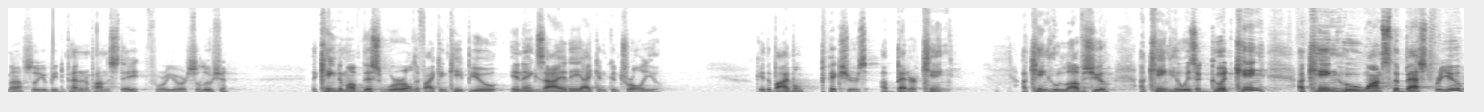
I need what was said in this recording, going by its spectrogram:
Well, so you'll be dependent upon the state for your solution. The kingdom of this world, if I can keep you in anxiety, I can control you. Okay, the Bible pictures a better king a king who loves you, a king who is a good king, a king who wants the best for you.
